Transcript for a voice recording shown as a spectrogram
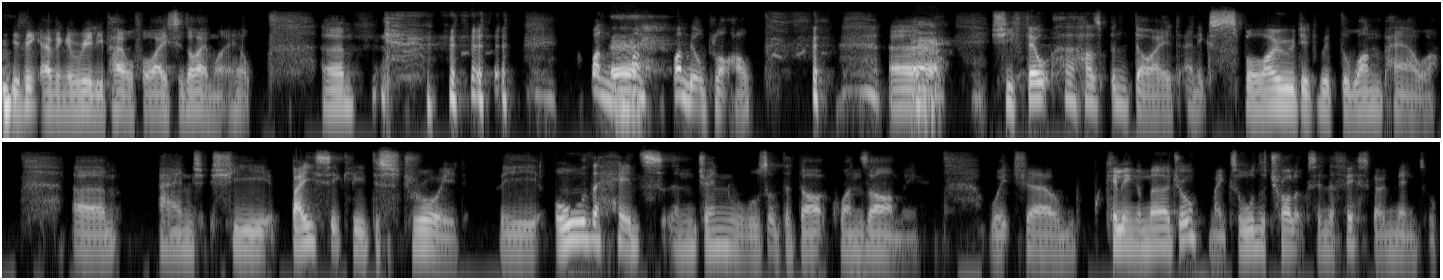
you think having a really powerful Aes Sedai might help. Um, one, Uh. one, one little plot hole. Uh, she felt her husband died and exploded with the one power. Um, and she basically destroyed the all the heads and generals of the Dark One's army, which uh, killing a Myrddraal makes all the Trollocs in the fist go mental.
